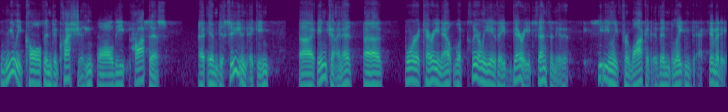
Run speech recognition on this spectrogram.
really calls into question all the process uh, of decision making uh, in China uh, for carrying out what clearly is a very sensitive, exceedingly provocative, and blatant activity.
